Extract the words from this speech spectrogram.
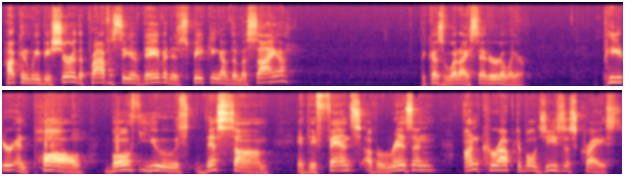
How can we be sure the prophecy of David is speaking of the Messiah? Because of what I said earlier. Peter and Paul both use this psalm in defense of a risen, uncorruptible Jesus Christ,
